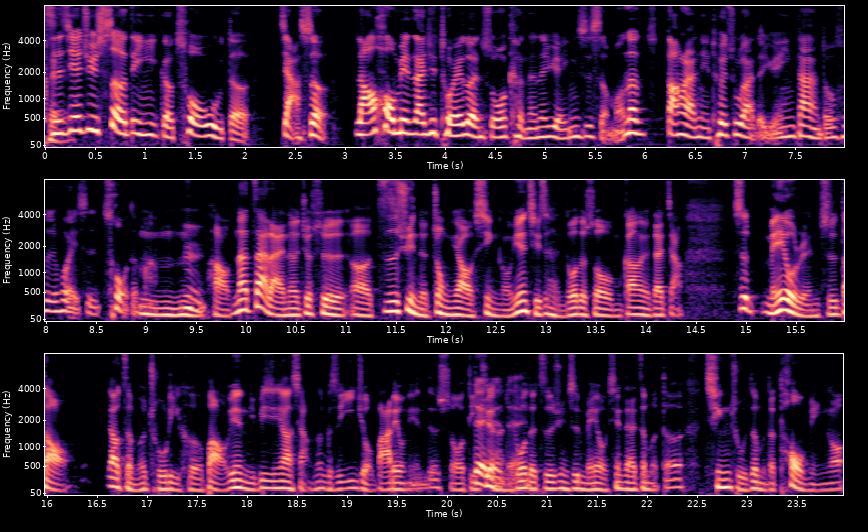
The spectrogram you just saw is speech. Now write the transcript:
直接去设定一个错误的假设。然后后面再去推论说可能的原因是什么？那当然你推出来的原因当然都是会是错的嘛。嗯嗯。好，那再来呢，就是呃资讯的重要性哦，因为其实很多的时候我们刚刚有在讲，是没有人知道要怎么处理核爆，因为你毕竟要想那个是一九八六年的时候，的确很多的资讯是没有现在这么的清楚、这么的透明哦。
